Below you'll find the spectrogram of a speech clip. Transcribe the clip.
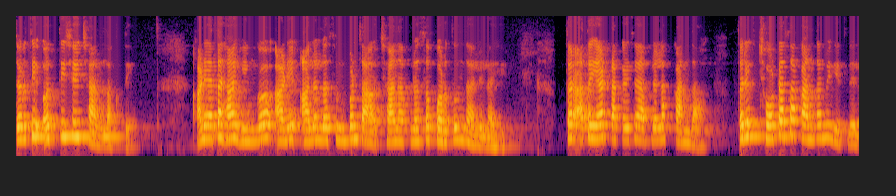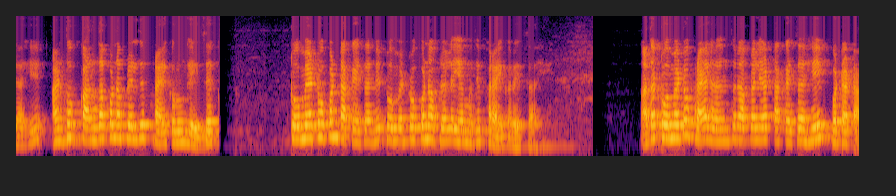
तर ती अतिशय छान लागते. आणि आता हा हिंग आणि आलं लसूण पण चा छान आपलं असं परतून झालेलं आहे. तर आता यात टाकायचा आहे आपल्याला कांदा. तर एक छोटासा कांदा मी घेतलेला आहे आणि तो कांदा पण आपल्याला ते फ्राय करून घ्यायचा आहे. टोमॅटो पण टाकायचा आहे. टोमॅटो पण आपल्याला यामध्ये फ्राय करायचा आहे. आता टोमॅटो फ्राय झाल्यानंतर आपल्याला यात टाकायचा आहे बटाटा.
